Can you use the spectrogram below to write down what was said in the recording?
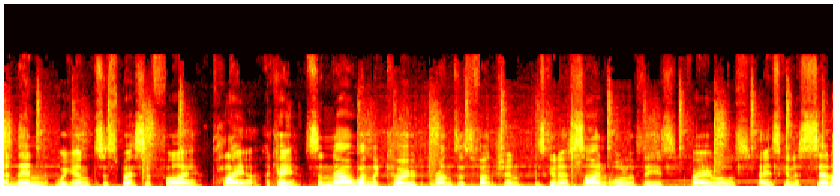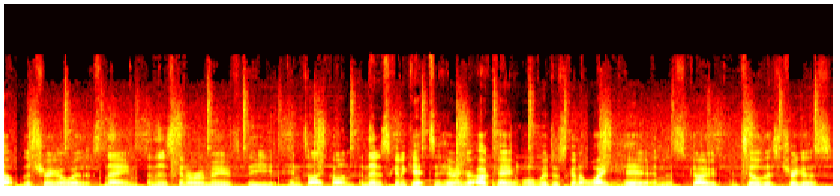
And then we're going to specify player. Okay, so now when the code runs this function, it's going to assign all of these variables and it's going to set up the trigger with its name and then it's going to remove the hint icon and then it's going to get to here and go, okay, well, we're just going to wait here in this code until this trigger's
